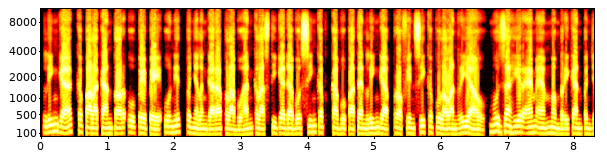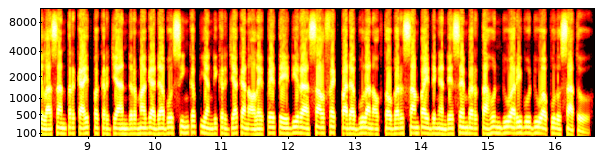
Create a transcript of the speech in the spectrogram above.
Lingga, Kepala Kantor UPP Unit Penyelenggara Pelabuhan Kelas 3 Dabo Singkep, Kabupaten Lingga, Provinsi Kepulauan Riau, Muzahir MM memberikan penjelasan terkait pekerjaan dermaga Dabo Singkep yang dikerjakan oleh PT Dira Salvek pada bulan Oktober sampai dengan Desember tahun 2021.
